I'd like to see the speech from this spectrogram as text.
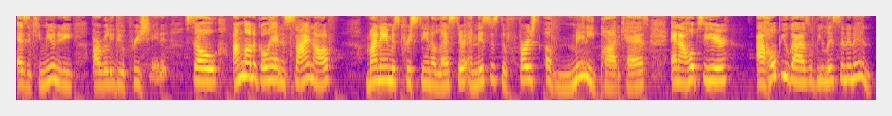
as a community, I really do appreciate it. So I'm going to go ahead and sign off. My name is Christina Lester, and this is the first of many podcasts. And I hope to hear, I hope you guys will be listening in.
